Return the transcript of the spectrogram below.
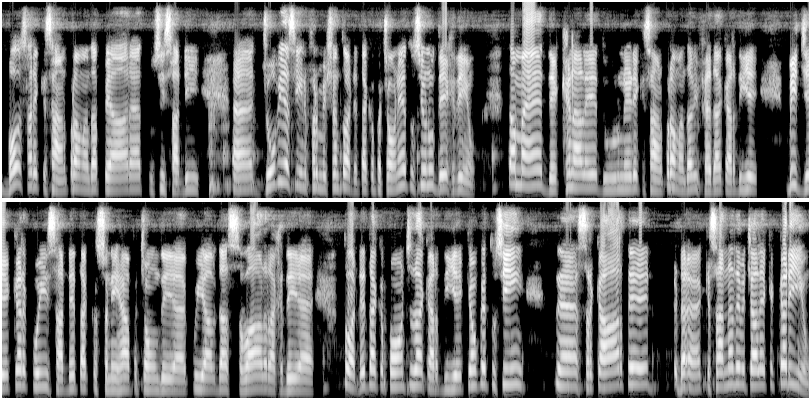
ਬਹੁਤ ਸਾਰੇ ਕਿਸਾਨ ਭਰਾਵਾਂ ਦਾ ਪਿਆਰ ਹੈ। ਤੁਸੀਂ ਸਾਡੀ ਜੋ ਵੀ ਅਸੀਂ ਇਨਫੋਰਮੇਸ਼ਨ ਤੁਹਾਡੇ ਤੱਕ ਪਹੁੰਚਾਉਣੇ ਆ ਤੁਸੀਂ ਉਹਨੂੰ ਦੇਖਦੇ ਹੋ। ਤਾਂ ਮੈਂ ਦੇਖਣ ਵਾਲੇ ਦੂਰ ਨੇੜੇ ਕਿਸਾਨ ਭਰਾਵਾਂ ਦਾ ਵੀ ਫਾਇਦਾ ਕਰ ਦਈਏ ਵੀ ਜੇਕਰ ਕੋਈ ਸਾਡੇ ਤੱਕ ਸੁਨੇਹਾ ਪਹੁੰਚਾਉਂਦੇ ਆ ਕੋਈ ਆਪਦਾ ਸਵਾਲ ਰੱਖਦੇ ਆ ਤੁਹਾਡੇ ਤੱਕ ਪਹੁੰਚਦਾ ਕਰ ਦਈਏ। ਕਿਉਂਕਿ ਤੁਸੀਂ ਸਰਕਾਰ ਤੇ ਕਿਸਾਨਾਂ ਦੇ ਵਿਚਾਲੇ ਇੱਕ ਕੜੀ ਹੋ।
